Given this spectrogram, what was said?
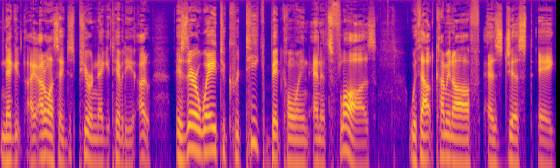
neg- I, I don't want to say just pure negativity. I, is there a way to critique Bitcoin and its flaws without coming off as just a,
